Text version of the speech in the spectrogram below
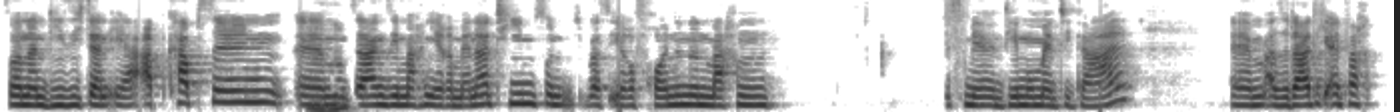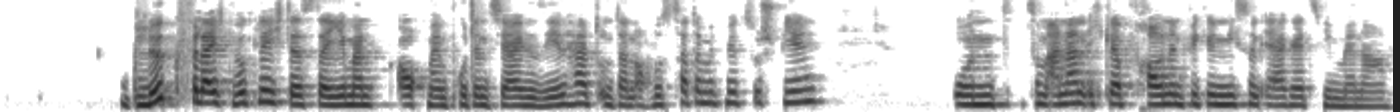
sondern die sich dann eher abkapseln ähm, mhm. und sagen, sie machen ihre Männerteams und was ihre Freundinnen machen, ist mir in dem Moment egal. Ähm, also da hatte ich einfach Glück vielleicht wirklich, dass da jemand auch mein Potenzial gesehen hat und dann auch Lust hatte, mit mir zu spielen. Und zum anderen, ich glaube, Frauen entwickeln nicht so einen Ehrgeiz wie Männer.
